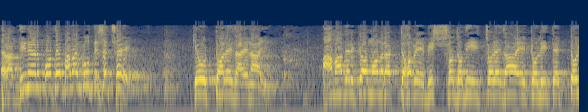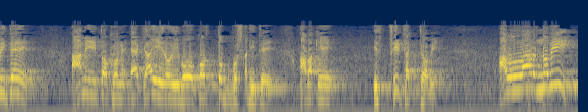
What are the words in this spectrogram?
এরা দিনের পথে বাধা বিপত্তি এসেছে। কেউ টলে যায় নাই। আমাদেরকেও মনে রাখতে হবে বিশ্ব যদি চলে যায় টলিতে টলিতে আমি তখন একাই রইব কর্তব্য সাধিতে আমাকে স্থির থাকতে হবে। আল্লাহর নবী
